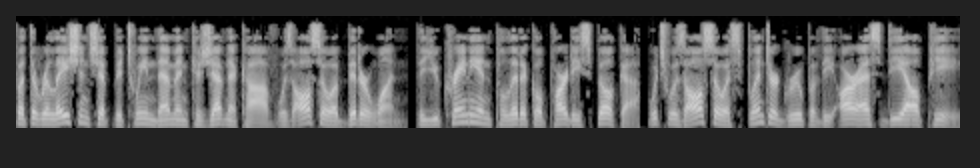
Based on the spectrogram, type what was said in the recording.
But the relationship between them and Kozhevnikov was also a bitter one. The Ukrainian political party Spilka, which was also a splinter group of the RSDLP,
